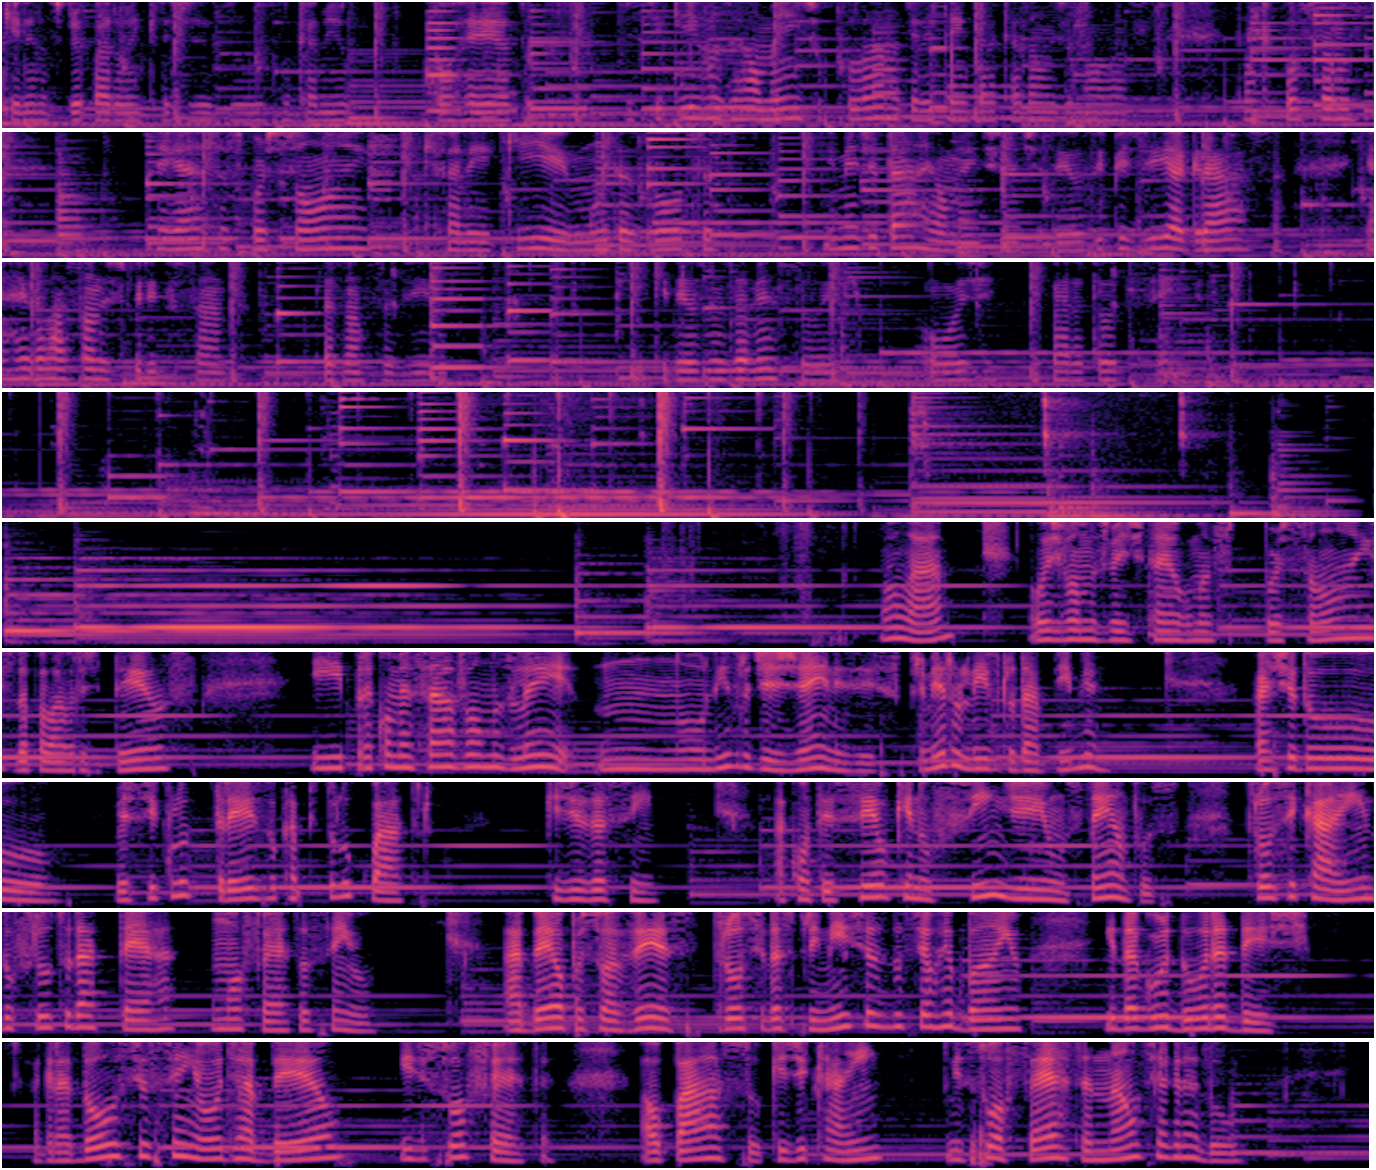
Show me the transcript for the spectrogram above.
que Ele nos preparou em Cristo Jesus, no caminho correto, de seguirmos realmente o plano que Ele tem para cada um de nós. Então, que possamos pegar essas porções que falei aqui e muitas outras meditar realmente diante de Deus e pedir a graça e a revelação do Espírito Santo para as nossas vidas. E que Deus nos abençoe hoje e para todos sempre. Olá, hoje vamos meditar em algumas porções da Palavra de Deus e para começar vamos ler no livro de Gênesis, primeiro livro da Bíblia, a partir do versículo 3 do capítulo 4, que diz assim: Aconteceu que no fim de uns tempos trouxe caindo o fruto da terra uma oferta ao Senhor. Abel, por sua vez, trouxe das primícias do seu rebanho e da gordura deste. Agradou-se o Senhor de Abel e de sua oferta, ao passo que de Caim e sua oferta não se agradou.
